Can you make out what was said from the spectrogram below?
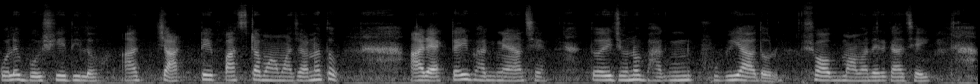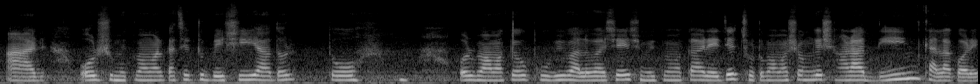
কোলে বসিয়ে দিল। আর চারটে পাঁচটা মামা, জানো তো? আর একটাই ভাগ্নে আছে। তো এই জন্য ভাগ্নের খুবই আদর, সব মামাদের কাছেই। আর ওর সুমিত মামার কাছে একটু বেশিই আদর। তো ওর মামাকেও খুবই ভালোবাসে। সুমিত মামাকে আর এই যে ছোটো মামার সঙ্গে সারা দিন খেলা করে।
